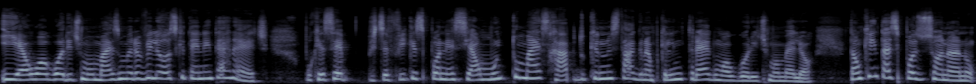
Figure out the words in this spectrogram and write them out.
E é o algoritmo mais maravilhoso que tem na internet. Porque você, fica exponencial muito mais rápido que no Instagram, porque ele entrega um algoritmo melhor. Então, quem está se posicionando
